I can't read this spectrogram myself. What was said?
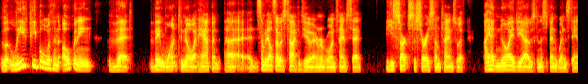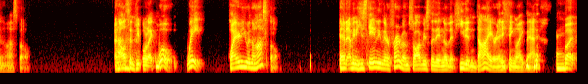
Leave people with an opening that they want to know what happened. Uh, somebody else I was talking to, I remember one time said he starts the story sometimes with, "I had no idea I was going to spend Wednesday in the hospital," and all of a sudden people are like, "Whoa, wait, why are you in the hospital?" And I mean, he's standing there in front of them, so obviously they know that he didn't die or anything like that. right. But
